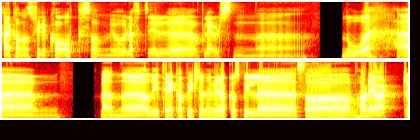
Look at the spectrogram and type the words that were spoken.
Der kan man spille co-op, som jo løfter opplevelsen noe. Men av de tre kapitlene vi rakk å spille, så har det vært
